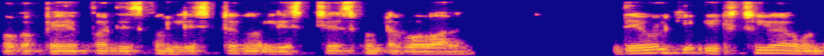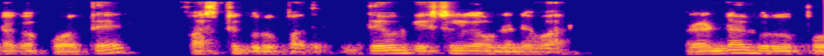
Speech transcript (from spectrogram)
ఒక పేపర్ తీసుకొని లిస్ట్ లిస్ట్ చేసుకుంటూ పోవాలి? దేవునికి ఇష్టలుగా ఉండకపోతే ఫస్ట్ గ్రూప్ అది. దేవునికి ఇష్టలుగా ఉండనివారు. రెండో గ్రూపు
